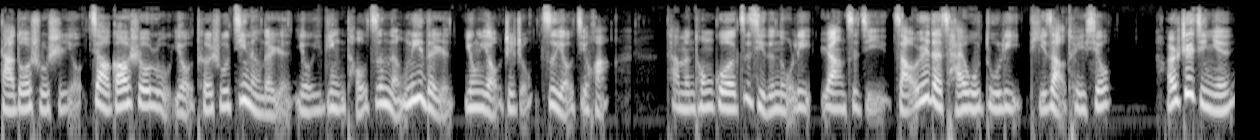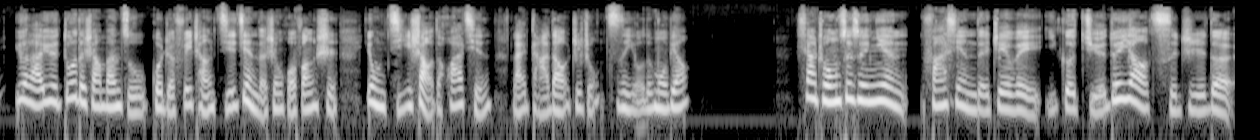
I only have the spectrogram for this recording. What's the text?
大多数是有较高收入、有特殊技能的人、有一定投资能力的人拥有这种自由计划。他们通过自己的努力，让自己早日的财务独立，提早退休。而这几年，越来越多的上班族过着非常节俭的生活方式，用极少的花钱来达到这种自由的目标。夏虫碎碎念发现的这位一个绝对要辞职的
